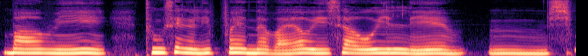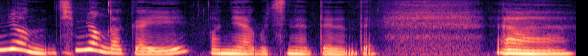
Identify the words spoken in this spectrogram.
마음이 동생을 이뻐했나 봐요. 2451님. 음, 10년, 10년 가까이 언니하고 지냈다는데. 아,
